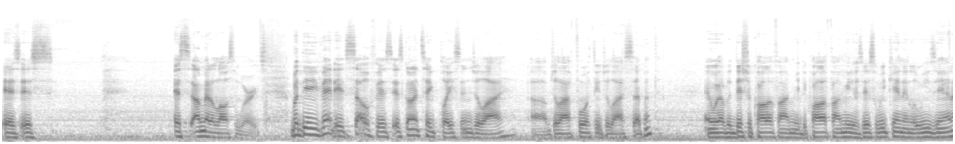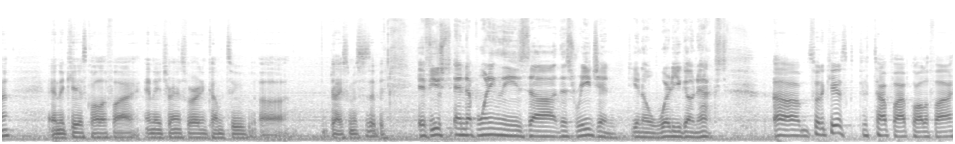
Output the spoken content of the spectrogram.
is is it's, I'm at a loss of words. But the event itself is, is going to take place in July, uh, July 4th through July 7th. And we have a district qualifying meet. The qualifying meet is this weekend in Louisiana, and the kids qualify and they transfer and come to uh, Jackson, Mississippi. If you end up winning these uh, this region, you know, where do you go next? Um, so the kids, top five qualify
